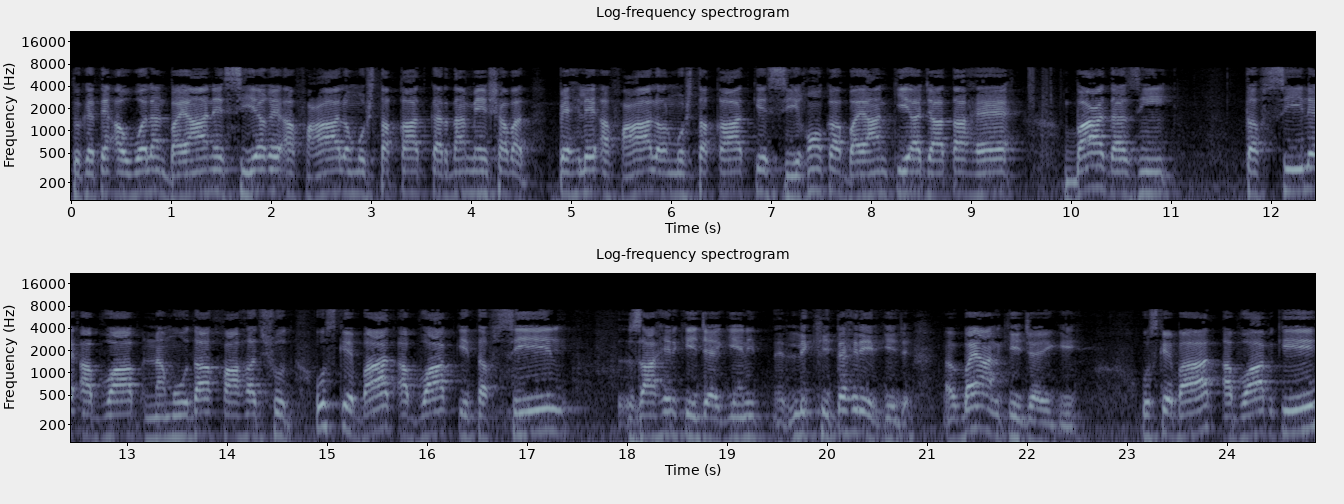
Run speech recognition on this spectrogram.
تو کہتے ہیں اولن بیان سیغ افعال و مشتقات کردہ میں شبد پہلے افعال اور مشتقات کے سیغوں کا بیان کیا جاتا ہے۔ بعد ازیں تفصیل ابواب نمودہ خواہد شد۔ اس کے بعد ابواب کی تفصیل ظاہر کی جائے گی یعنی لکھی، تحریر کی جائے، بیان کی جائے گی۔ اس کے بعد ابواب کی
